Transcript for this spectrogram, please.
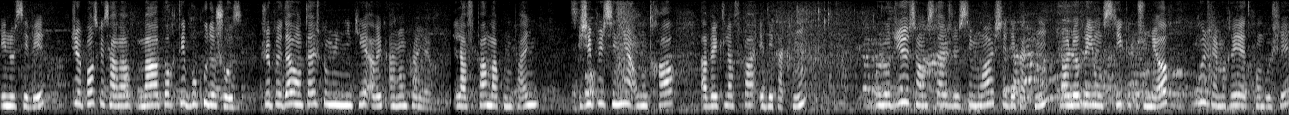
et nos CV. Je pense que ça m'a apporté beaucoup de choses je peux davantage communiquer avec un employeur. L'AFPA m'accompagne. J'ai pu signer un contrat avec l'AFPA et Decathlon. Aujourd'hui, c'est un stage de 6 mois chez Decathlon dans le rayon cycle junior où j'aimerais être embauchée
